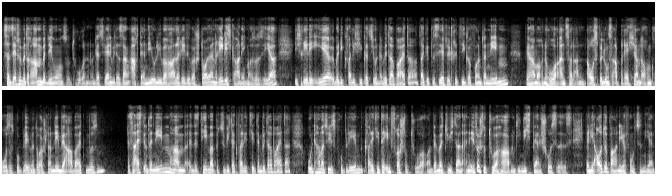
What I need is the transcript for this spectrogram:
Das hat sehr viel mit Rahmenbedingungen zu tun. Und jetzt werden wir wieder sagen, ach, der Neoliberale redet über Steuern, rede ich gar nicht mal so sehr. Ich rede eher über die Qualifikation der Mitarbeiter. Da gibt es sehr viel Kritiker von Unternehmen. Wir haben auch eine hohe Anzahl an Ausbildungsabbrechern, auch ein großes Problem in Deutschland, an dem wir arbeiten müssen. Das heißt, die Unternehmen haben das Thema bezüglich der Qualität der Mitarbeiter und haben natürlich das Problem Qualität der Infrastruktur. Und wenn wir natürlich dann eine Infrastruktur haben, die nicht mehr ein Schuss ist, wenn die Autobahnen nicht mehr funktionieren,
